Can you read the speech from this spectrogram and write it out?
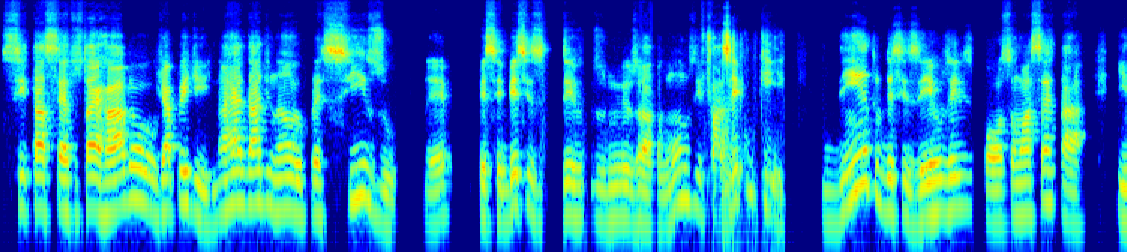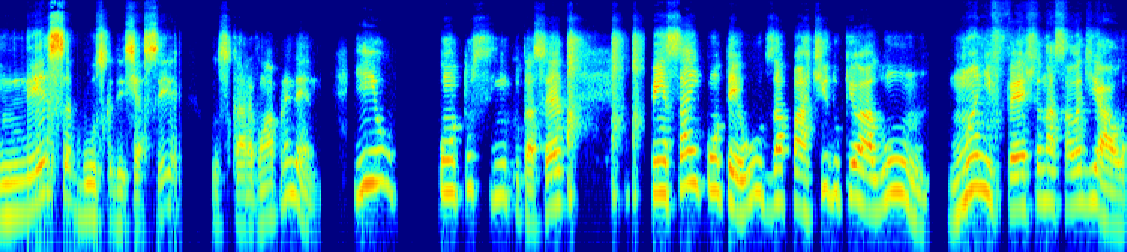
se está certo ou está errado, eu já perdi. Na realidade, não, eu preciso né, perceber esses erros dos meus alunos e fazer com que, dentro desses erros, eles possam acertar. E nessa busca desse acerto, os caras vão aprendendo. E o ponto 5, tá certo? Pensar em conteúdos a partir do que o aluno manifesta na sala de aula.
